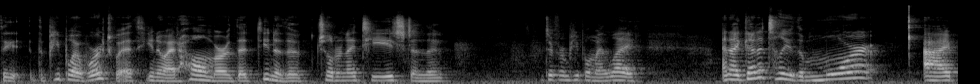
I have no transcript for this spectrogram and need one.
the the people I worked with, you know, at home or the you know the children I teached and the different people in my life. And I got to tell you, the more I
